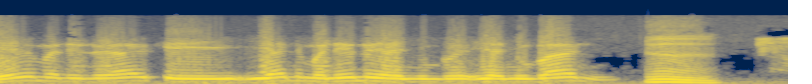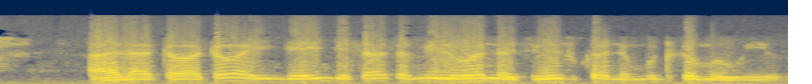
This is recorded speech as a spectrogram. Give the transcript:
Yeye maneno yake yani maneno ya nyumba, ya nyumbani yeah. anatoatoa inje inje. Sasa mi liona siwezi kuwa na mtu kama huyo.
